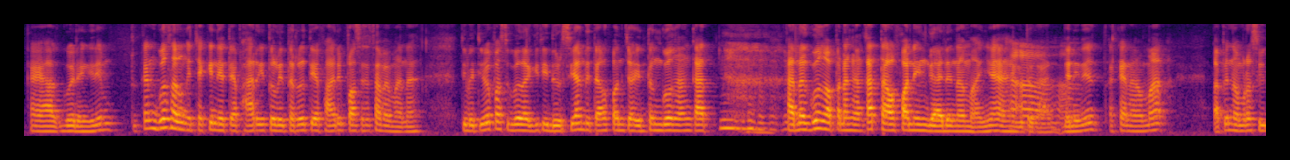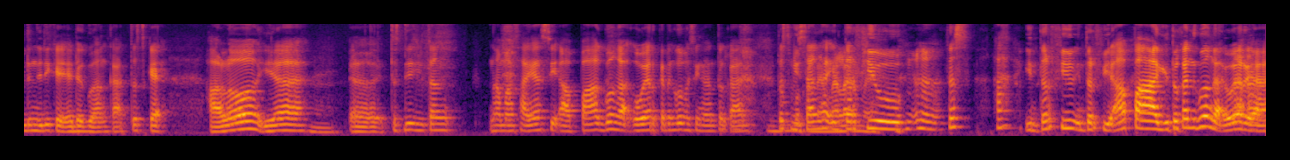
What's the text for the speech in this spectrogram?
kayak gue udah ngirim kan gue selalu ngecekin ya tiap hari tuh literally tiap hari prosesnya sampai mana tiba-tiba pas gue lagi tidur siang ditelepon coy untung gue ngangkat karena gue nggak pernah ngangkat telepon yang gak ada namanya gitu kan dan ini pakai nama tapi nomor Sweden jadi kayak udah gue angkat terus kayak halo iya. Eh, terus dia bilang nama saya si apa? Gue nggak aware karena gue masih ngantuk kan. Terus bisa nggak ya? interview? Terus hah interview? Interview apa? Gitu kan gue nggak aware ya.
